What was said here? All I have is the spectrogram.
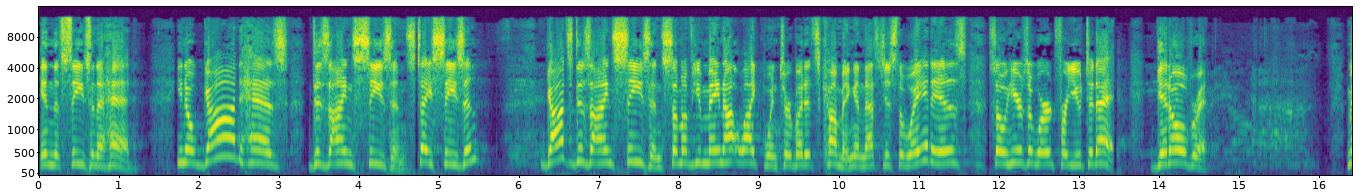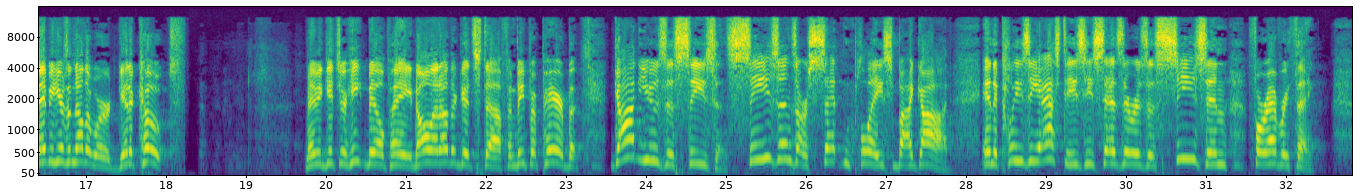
in the season ahead. You know, God has designed seasons. Say season. God's designed seasons. Some of you may not like winter, but it's coming, and that's just the way it is. So here's a word for you today get over it. Maybe here's another word get a coat. Maybe get your heat bill paid and all that other good stuff and be prepared. But God uses seasons. Seasons are set in place by God. In Ecclesiastes, he says there is a season for everything.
